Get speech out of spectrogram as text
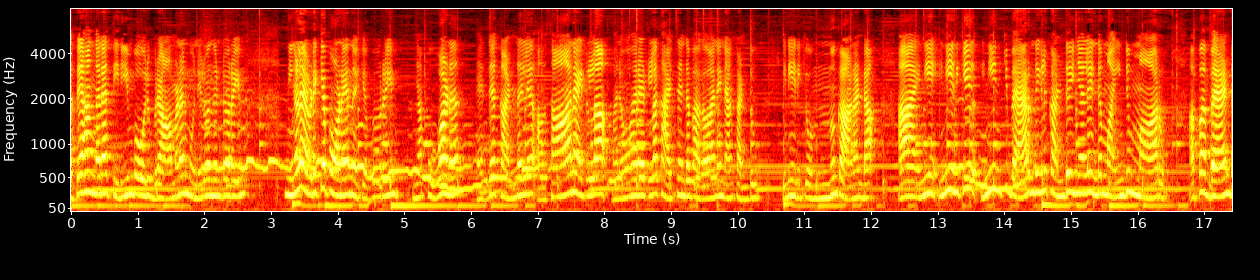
അദ്ദേഹം അങ്ങനെ തിരിയുമ്പോ ഒരു ബ്രാഹ്മണൻ മുന്നിൽ വന്നിട്ട് പറയും നിങ്ങൾ എവിടേക്കാ പോണേന്ന് ചോദിക്കും. അപ്പൊ പറയും ഞാൻ പോവാണ്. എന്റെ കണ്ണിൽ അവസാനായിട്ടുള്ള മനോഹരമായിട്ടുള്ള കാഴ്ച എന്റെ ഭഗവാനെ ഞാൻ കണ്ടു. ഇനി എനിക്ക് ഒന്നും കാണണ്ട. ആ ഇനി ഇനി എനിക്ക് ഇനി എനിക്ക് വേറെ എന്തെങ്കിലും കണ്ടു കഴിഞ്ഞാൽ എന്റെ മൈൻഡ് മാറും. അപ്പൊ വേണ്ട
